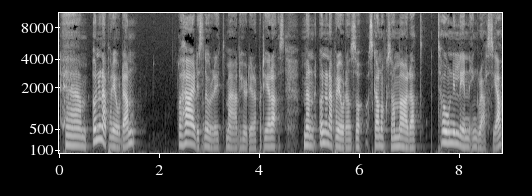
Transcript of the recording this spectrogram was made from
Ehm, under den här perioden, och här är det snurrigt med hur det rapporteras. Men under den här perioden så ska han också ha mördat Tony Lynn Ingracia.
